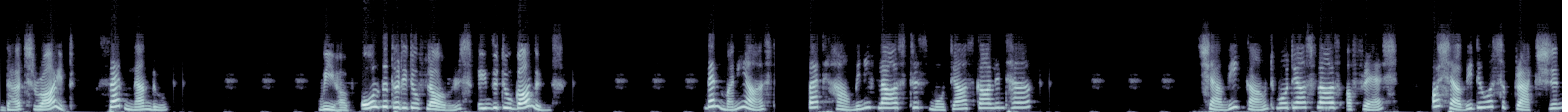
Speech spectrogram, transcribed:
That's right, said Nandu. We have all the thirty-two flowers in the two garlands. Then Mani asked, But how many flowers does Motya's garland have? Shall we count Motya's flowers afresh, or shall we do a subtraction?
